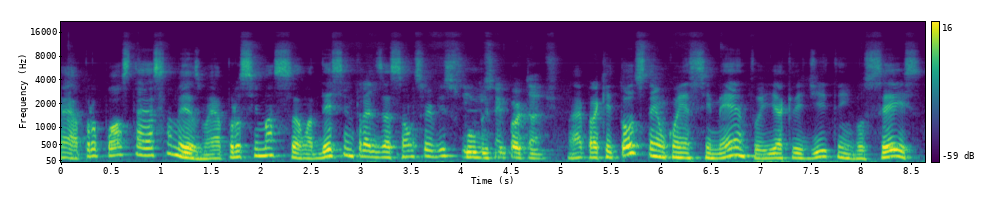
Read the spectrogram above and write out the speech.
É, a proposta é essa mesmo, é a aproximação, a descentralização do serviço Sim, público. Isso é importante. né, para que todos tenham conhecimento e acreditem vocês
